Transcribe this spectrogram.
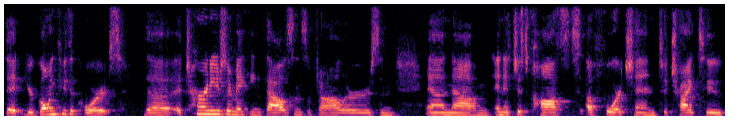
that you're going through the courts the attorneys are making thousands of dollars and and um, and it just costs a fortune to try to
